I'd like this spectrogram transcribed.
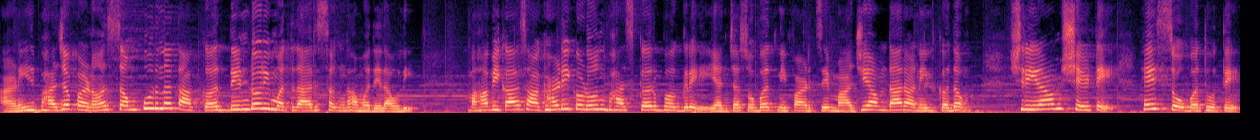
आणि भाजपनं संपूर्ण ताकद दिंडोरी मतदारसंघामध्ये लावली. महाविकास आघाडीकडून भास्कर भगरे यांच्यासोबत निफाडचे माजी आमदार अनिल कदम श्रीराम शेटे हे सोबत होते.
